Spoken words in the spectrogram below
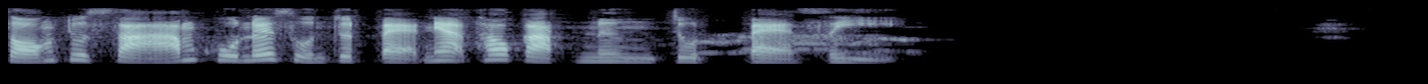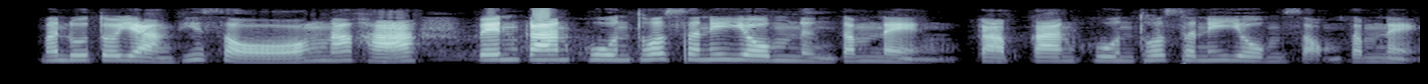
2.3 คูณด้วย 0.8 เนี่ย เท่ากับ 1.84 มาดูตัวอย่างที่ 2 นะคะ เป็นการคูณทศนิยม 1 ตำแหน่ง กับการคูณทศนิยม 2 ตำแหน่ง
